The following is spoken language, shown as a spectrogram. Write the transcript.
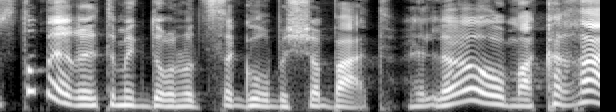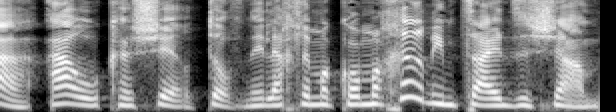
זאת אומרת, המקדונלדס סגור בשבת? הלו, מה קרה? אה, הוא כשר. טוב, נלך למקום אחר, נמצא את זה שם.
